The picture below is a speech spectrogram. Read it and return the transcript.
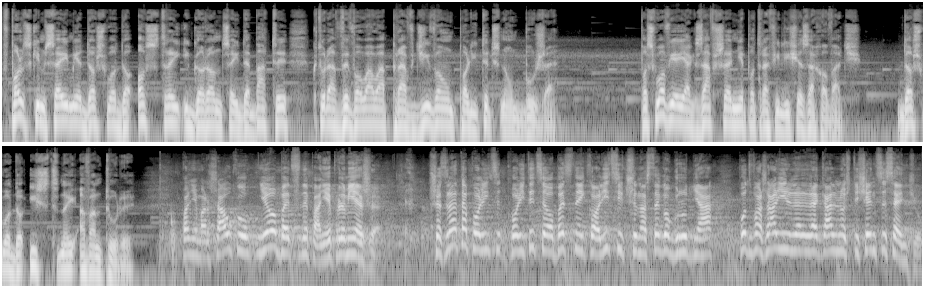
W polskim Sejmie doszło do ostrej i gorącej debaty, która wywołała prawdziwą polityczną burzę. Posłowie jak zawsze nie potrafili się zachować. Doszło do istnej awantury. Panie marszałku, nieobecny panie premierze. Przez lata politycy obecnej koalicji 13 grudnia podważali le- legalność tysięcy sędziów.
